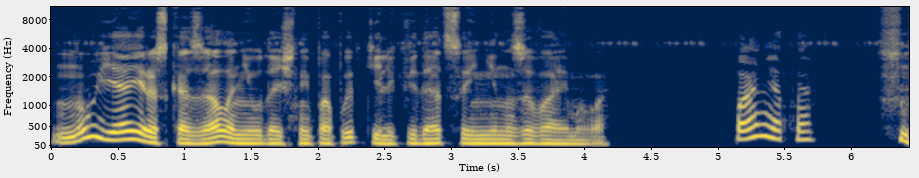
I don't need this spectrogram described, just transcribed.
Ну, я и рассказал о неудачной попытке ликвидации неназываемого. «Понятно.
